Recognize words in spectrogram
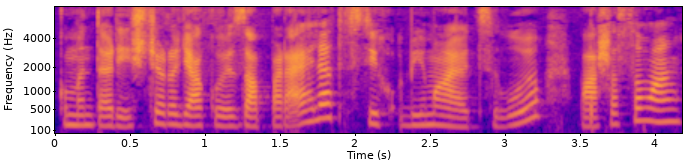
коментарі. Щиро дякую за перегляд. Всіх обіймаю, цілую. Ваша сова.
